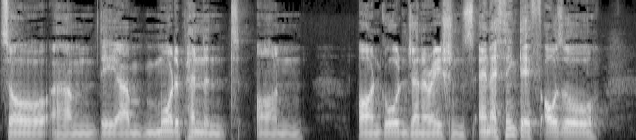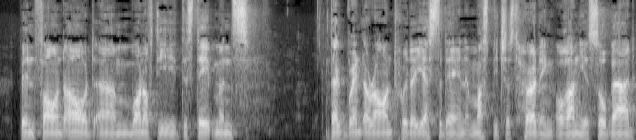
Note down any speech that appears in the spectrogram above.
So, um, they are more dependent on, on golden generations. And I think they've also been found out. Um, one of the, the statements that went around Twitter yesterday, and it must be just hurting Oranje so bad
